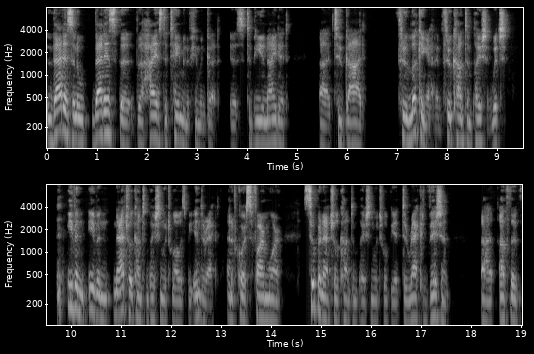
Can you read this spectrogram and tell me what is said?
That is an that is the the highest attainment of human good is to be united uh, to God through looking at Him, through contemplation, which even even natural contemplation, which will always be indirect, and of course far more supernatural contemplation, which will be a direct vision uh, of the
